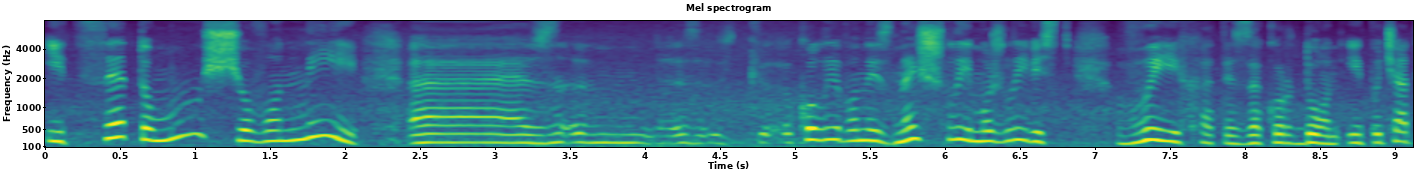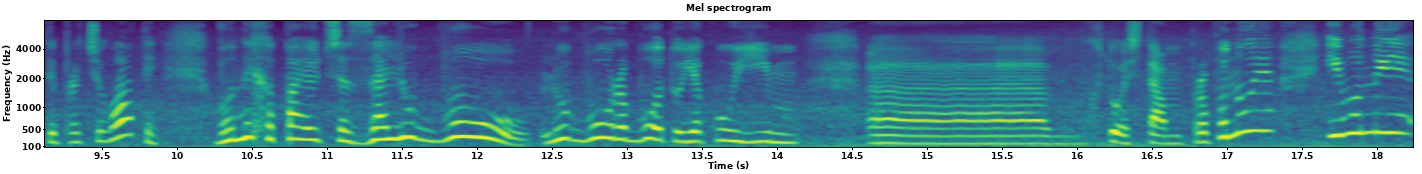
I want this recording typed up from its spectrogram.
І це тому, що вони, е, з- м, з- к- коли вони знайшли можливість виїхати за кордон і почати працювати, вони хапаються за любу, любу роботу, яку їм е, хтось там пропонує, і вони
